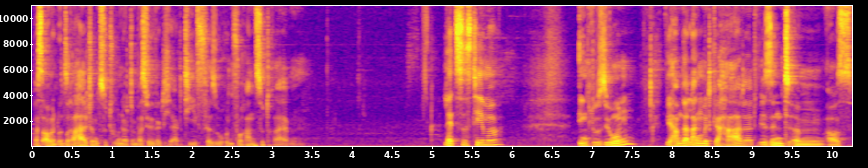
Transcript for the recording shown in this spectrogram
was auch mit unserer Haltung zu tun hat und was wir wirklich aktiv versuchen voranzutreiben. Letztes Thema, Inklusion. Wir haben da lange mit gehadert. Wir sind ähm, aus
